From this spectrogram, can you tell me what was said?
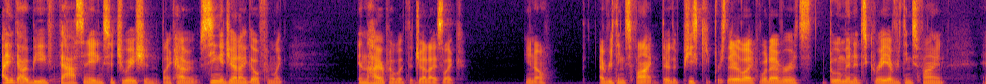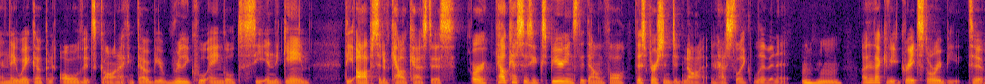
I think that would be a fascinating situation, like having seeing a Jedi go from like in the High Republic, the Jedi's like, you know, everything's fine. They're the peacekeepers. They're like whatever, it's booming, it's great, everything's fine. And they wake up and all of it's gone. I think that would be a really cool angle to see in the game. The opposite of Cal Kestis. Or Cal Kestis experienced the downfall. This person did not and has to like live in it. hmm I think that could be a great story beat too.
